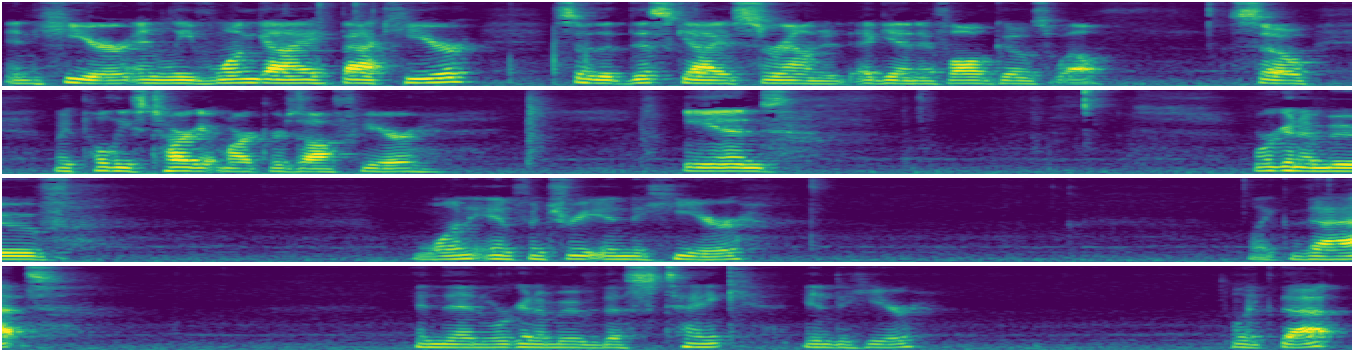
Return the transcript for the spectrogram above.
and here and leave one guy back here so that this guy is surrounded again if all goes well. So let me pull these target markers off here. And we're going to move one infantry into here like that. And then we're going to move this tank into here like that.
